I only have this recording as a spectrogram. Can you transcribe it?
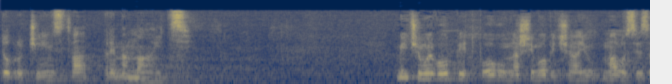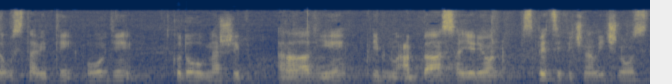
dobročinstva prema majici. Mi ćemo evo opet po ovom našem običaju malo se zaustaviti ovdje kod ovog našeg ravije Ibnu Abbasa jer je on specifična ličnost.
